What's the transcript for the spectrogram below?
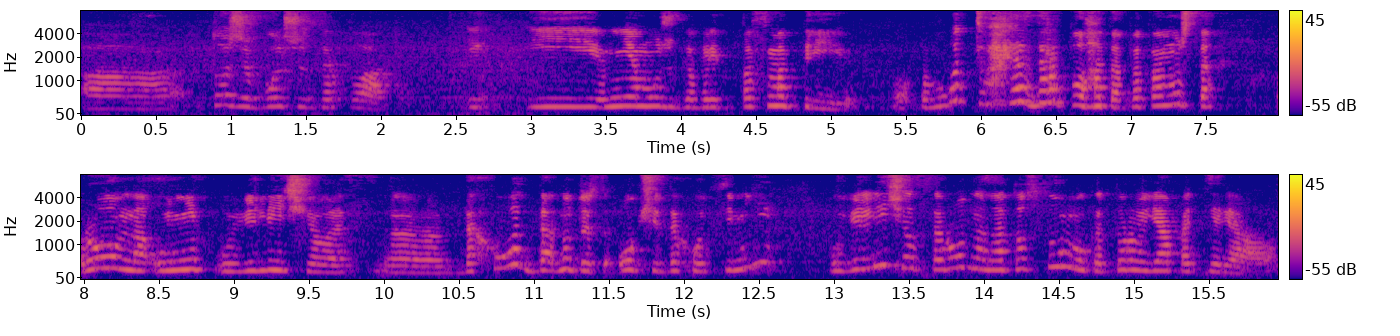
а, тоже больше зарплату. И, и мне муж говорит, посмотри, вот твоя зарплата, потому что ровно у них увеличилась э, доход, да, ну то есть общий доход семьи увеличился ровно на ту сумму, которую я потеряла.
